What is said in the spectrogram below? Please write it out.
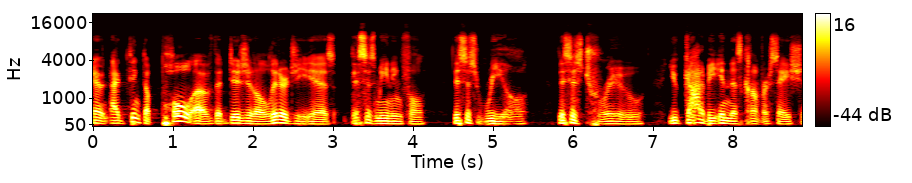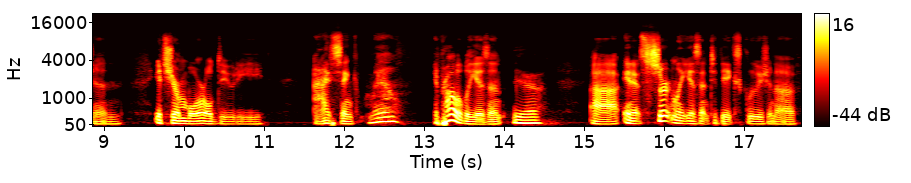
And I think the pull of the digital liturgy is this is meaningful, this is real, this is true. You got to be in this conversation. It's your moral duty. And I think, well, it probably isn't. Yeah. Uh, and it certainly isn't to the exclusion of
